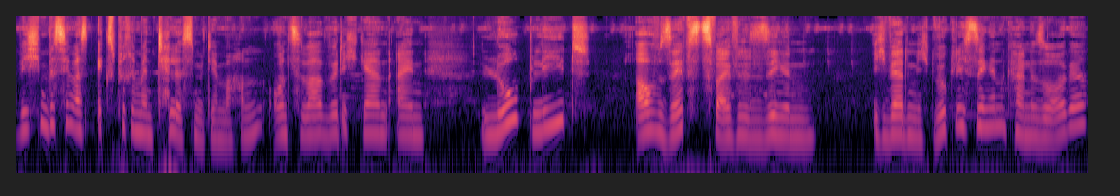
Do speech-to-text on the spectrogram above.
will ich ein bisschen was Experimentelles mit dir machen. Und zwar würde ich gern ein Loblied auf Selbstzweifel singen. Ich werde nicht wirklich singen, keine Sorge,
